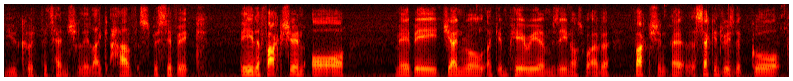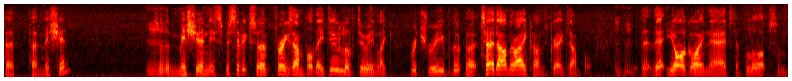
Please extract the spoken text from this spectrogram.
you could potentially like have specific either faction or maybe general like Imperium, Xenos, whatever faction uh, secondaries that go per, per mission. So the mission is specific. So, for example, they do love doing like retrieve the uh, tear down their icons. Great example. Mhm. Th- th- you're going there to blow up some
